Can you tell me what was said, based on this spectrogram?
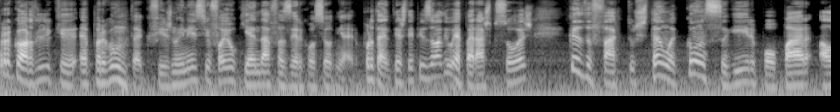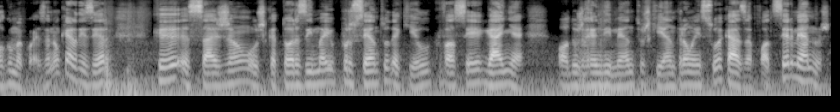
Recordo-lhe que a pergunta que fiz no início foi o que anda a fazer com o seu dinheiro. Portanto, este episódio é para as pessoas que de facto estão a conseguir poupar alguma coisa. Não quer dizer que sejam os 14,5% daquilo que você ganha ou dos rendimentos que entram em sua casa. Pode ser menos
